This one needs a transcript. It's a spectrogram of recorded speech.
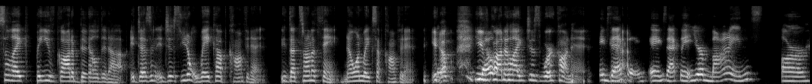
So, like, but you've got to build it up. It doesn't, it just, you don't wake up confident. That's not a thing. No one wakes up confident. You know, you've Nope. got to like just work on it. Yeah. Exactly. Exactly. Your minds are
